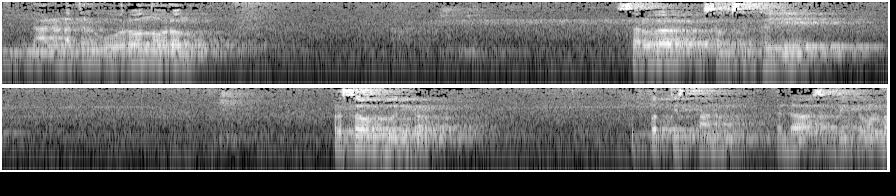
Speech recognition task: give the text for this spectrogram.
ഈ നാലെണ്ണത്തിൽ ഓരോന്നോരോന്ന് സർവസംസിദ്ധയെ പ്രസവഭൂരിക ഉത്പത്തിസ്ഥാനമാണ് എല്ലാ സിദ്ധിക്കുമുള്ള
